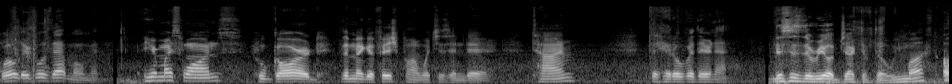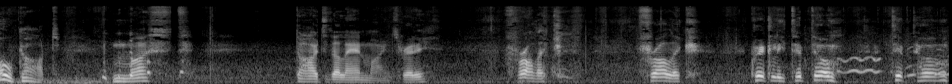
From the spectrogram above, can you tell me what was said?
Well, there goes that moment. Here are my swans who guard the mega fish pond, which is in there. Time to head over there now. This is the real objective, though. We must, oh God, must dodge the landmines. Ready? Frolic, frolic, quickly tiptoe, tiptoe.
